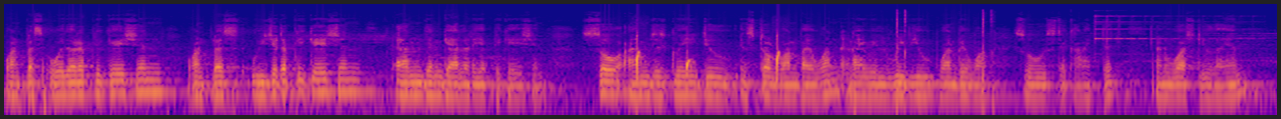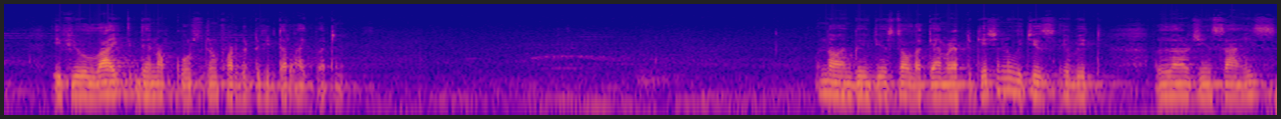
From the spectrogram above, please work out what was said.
OnePlus weather application OnePlus widget application and then gallery application. So I'm just going to install one by one and I will review one by one. So stay connected and watch till the end. If you like then of course don't forget to hit the like button now I'm going to install the camera application which is a bit large in size.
